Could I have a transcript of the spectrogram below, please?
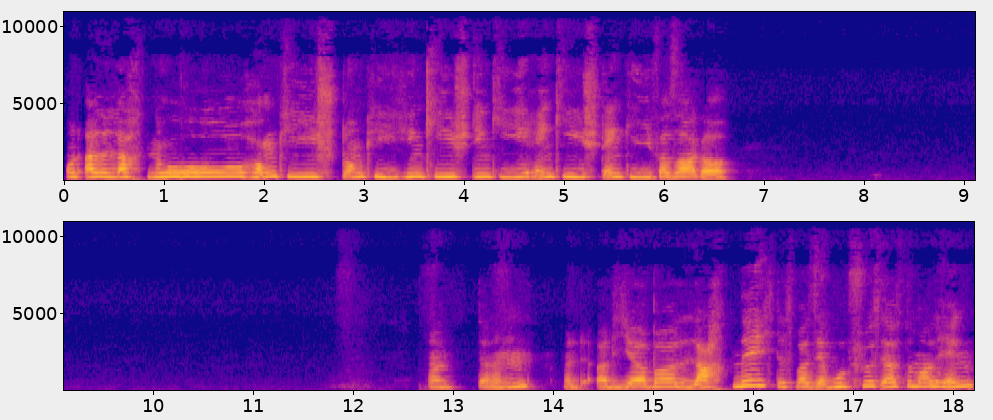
Und alle lachten. Ho, Honky, Stonky, Hinky, Stinky, Henky, Stenky, Versager. Und dann, und Adiaba lacht nicht. Das war sehr gut fürs erste Mal, Henk.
